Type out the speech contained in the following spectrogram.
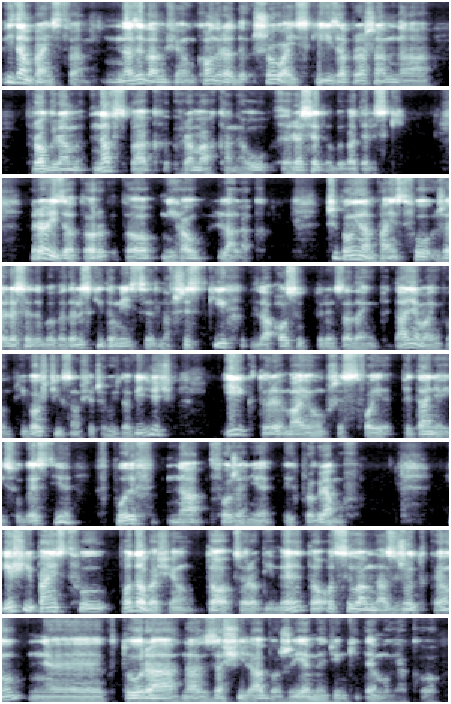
Witam Państwa. Nazywam się Konrad Szołajski i zapraszam na program na WSPAK w ramach kanału Reset Obywatelski. Realizator to Michał Lalak. Przypominam Państwu, że Reset Obywatelski to miejsce dla wszystkich, dla osób, które zadają pytania, mają wątpliwości, chcą się czegoś dowiedzieć i które mają przez swoje pytania i sugestie wpływ na tworzenie tych programów. Jeśli Państwu podoba się to, co robimy, to odsyłam na zrzutkę, e, która nas zasila, bo żyjemy dzięki temu jako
